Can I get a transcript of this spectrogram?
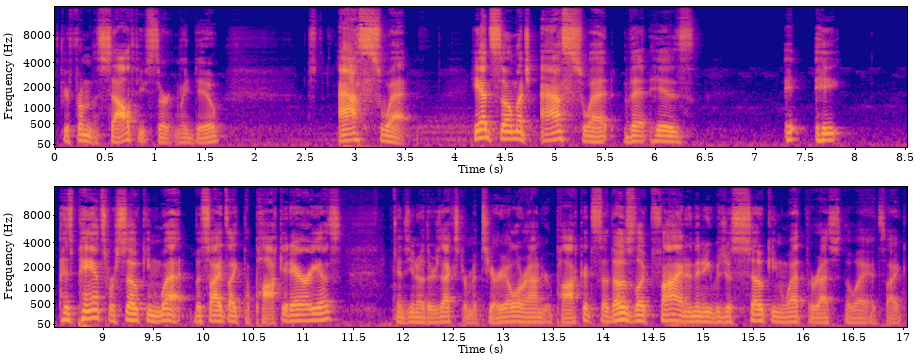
If you're from the South, you certainly do. Ass sweat. He had so much ass sweat that his he, he his pants were soaking wet. Besides like the pocket areas, because you know there's extra material around your pockets, so those looked fine. And then he was just soaking wet the rest of the way. It's like,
